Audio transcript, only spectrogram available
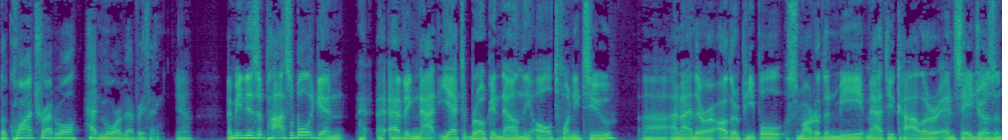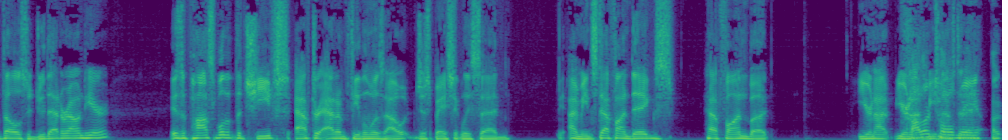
Laquon Treadwell had more of everything. Yeah. I mean, is it possible, again, having not yet broken down the all 22, uh, and I, there are other people smarter than me, Matthew Coller and Sage Rosenfels, who do that around here? Is it possible that the Chiefs, after Adam Thielen was out, just basically said, I mean, Stefon Diggs, have fun, but you're not, you're not Coller beating us told me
